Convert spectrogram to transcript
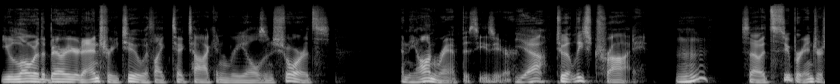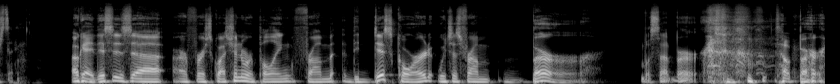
You lower the barrier to entry too with like TikTok and Reels and Shorts, and the on ramp is easier Yeah. to at least try. hmm So it's super interesting. Okay, this is uh, our first question. We're pulling from the Discord, which is from Burr. What's up, Burr? the Burr.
